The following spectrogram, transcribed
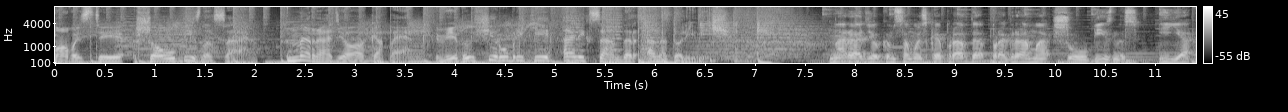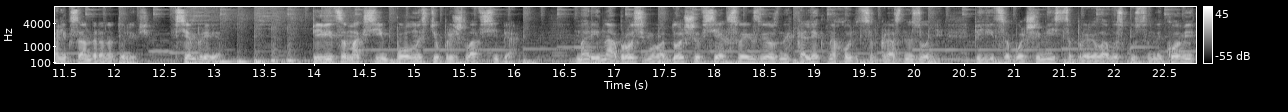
Новости шоу-бизнеса на Радио КП. Ведущий рубрики Александр Анатольевич. На радио «Комсомольская правда» программа «Шоу-бизнес» и я, Александр Анатольевич. Всем привет. Певица Максим полностью пришла в себя. Марина Абросимова дольше всех своих звездных коллег находится в красной зоне. Певица больше месяца провела в искусственной коме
